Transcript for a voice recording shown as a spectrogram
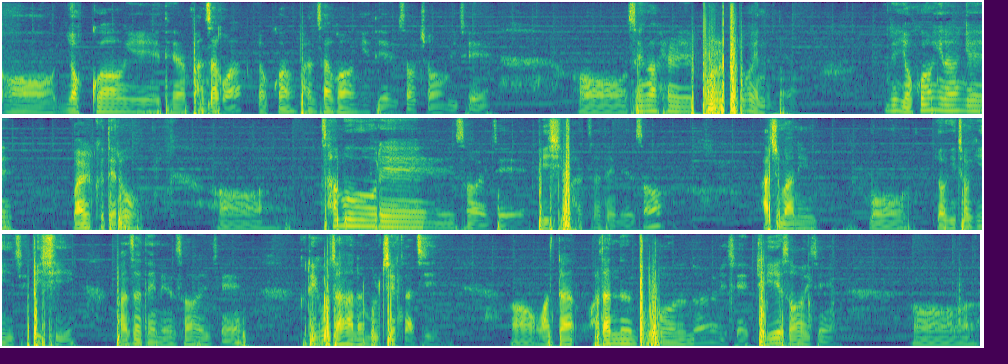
어 역광에 대한 반사광, 역광, 반사광에 대해서 좀 이제 어 생각해 볼 필요가 있는데요. 근데 역광이라는 게 말 그대로 어 사물에서 이제 빛이 반사되면서 아주 많이 뭐 여기저기 이제 빛이 반사되면서 이제 그리고자 하는 물체까지 어 와닿, 와닿는 부분을 이제 뒤에서 이제 어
